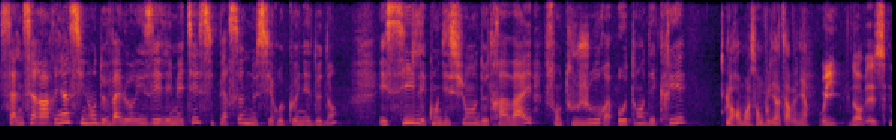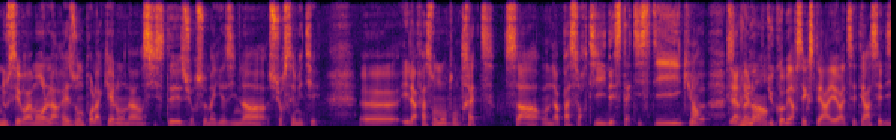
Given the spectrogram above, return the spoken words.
ça ne sert à rien sinon de valoriser les métiers si personne ne s'y reconnaît dedans et si les conditions de travail sont toujours autant décriées Laurent Moisson, vous vouliez intervenir? Oui, non, nous, c'est vraiment la raison pour laquelle on a insisté sur ce magazine-là, sur ces métiers. Euh, et la façon dont on traite ça, on n'a pas sorti des statistiques, Non, euh, la balance hein. du commerce extérieur, etc. C'est des,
